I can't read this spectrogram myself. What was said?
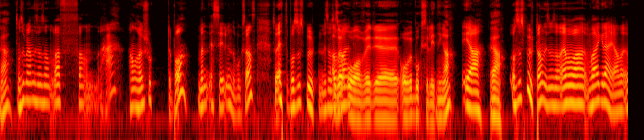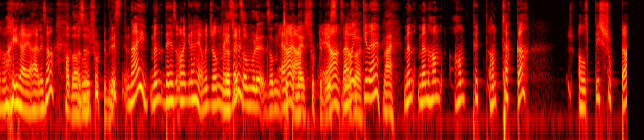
Ja. Og så ble han liksom sånn Hva faen? Hæ? Han har jo skjorte på. men jeg ser underbuksa hans. Så etterpå så spurte han liksom sånn Altså over, uh, over bukselinninga? Ja. Ja. Og så spurte han liksom sånn ja, men hva, hva, er greia, hva er greia her, liksom? Hadde han så- sånn skjortebryst? Nei, men det som var greia med John For du har Major sett sånn, hvor det, sånn Ja, ja. Ja, det var altså. ikke det. Nei. Men, men han, han, putt, han tøkka alltid skjorta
